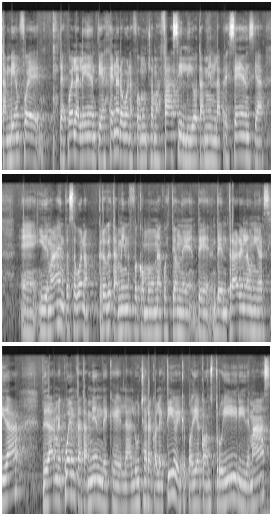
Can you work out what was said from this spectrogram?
también fue, después de la ley de identidad de género, bueno, fue mucho más fácil, digo, también la presencia. Y demás, entonces bueno, creo que también fue como una cuestión de, de, entrar en la universidad, de darme cuenta también de que la lucha era colectiva y que podía construir y demás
